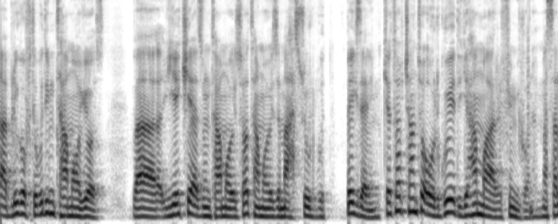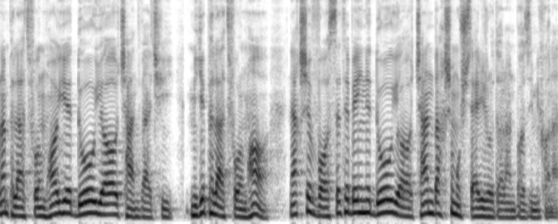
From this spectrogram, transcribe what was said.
قبلی گفته بودیم تمایز و یکی از اون تمایزها تمایز محصول بود. بگذاریم کتاب چند تا الگوی دیگه هم معرفی می‌کنه. مثلا پلتفرم های دو یا چند وجهی. میگه پلتفرم ها نقش واسط بین دو یا چند بخش مشتری رو دارن بازی می‌کنن.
